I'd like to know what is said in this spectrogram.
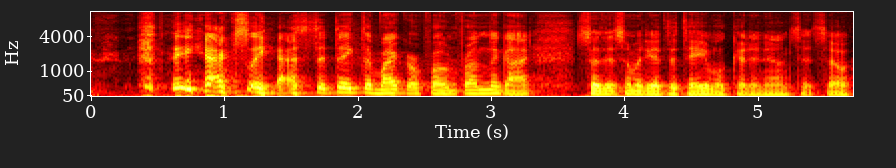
he actually has to take the microphone from the guy so that somebody at the table could announce it. So,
